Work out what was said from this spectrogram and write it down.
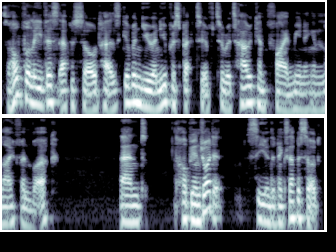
So, hopefully, this episode has given you a new perspective to how you can find meaning in life and work. And hope you enjoyed it. See you in the next episode.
